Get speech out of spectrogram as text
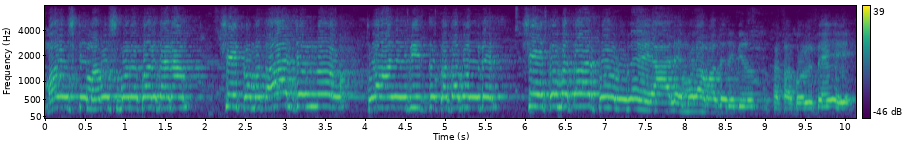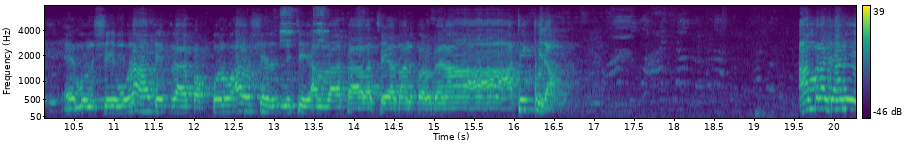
মানুষকে মানুষ মনে করবে না সে ক্ষমতার জন্য কোরআনের বিরুদ্ধে কথা বলবে সে ক্ষমতার প্রলোভে আলে মোলামাদের বিরুদ্ধে কথা বলবে। এমন সে মুনাফেকরা কখনো আরশের নিচে আল্লাহ তাআলা চেয়া দান করবে না। ঠিক কিনা আমরা জানি,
